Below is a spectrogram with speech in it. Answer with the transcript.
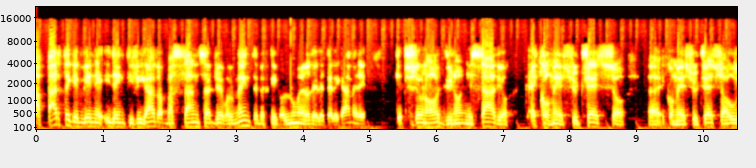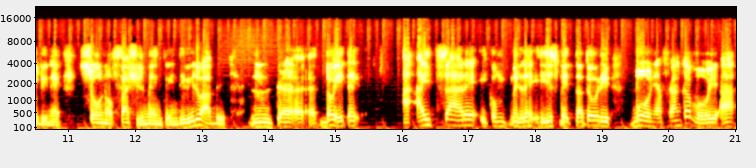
a parte che viene identificato abbastanza agevolmente perché col numero delle telecamere che ci sono oggi in ogni stadio e come è successo, eh, come è successo a Udine sono facilmente individuabili mm, eh, dovete aizzare i, gli spettatori buoni a fianco a voi a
